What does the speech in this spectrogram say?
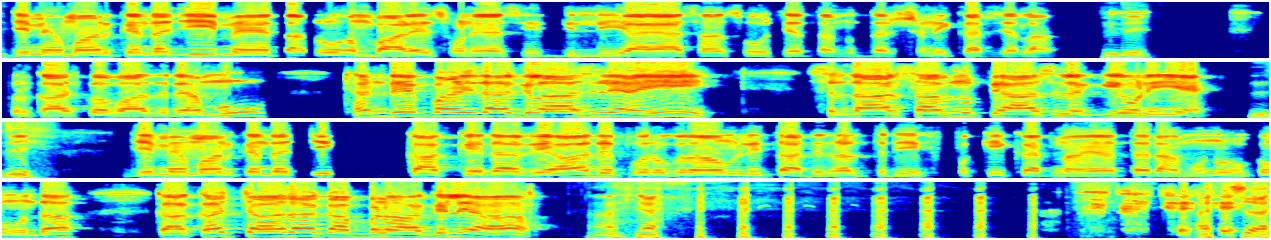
ਜੀ। ਮਹਿਮਾਨ ਕਹਿੰਦਾ ਜੀ ਮੈਂ ਤੁਹਾਨੂੰ ਅੰਬਾਲੇ ਸੁਣਿਆ ਸੀ ਦਿੱਲੀ ਆਇਆ ਸਾਂ ਸੋਚਿਆ ਤੁਹਾਨੂੰ ਦਰਸ਼ਨ ਹੀ ਕਰ ਚਲਾਂ। ਜੀ। ਪ੍ਰਕਾਸ਼ ਕੋ ਆਵਾਜ਼ ਰਾਮੂ ਠੰਡੇ ਪਾਣੀ ਦਾ ਗਲਾਸ ਲਿਆਈ। ਸਰਦਾਰ ਸਾਹਿਬ ਨੂੰ ਪਿਆਸ ਲੱਗੀ ਹੋਣੀ ਹੈ। ਜੀ। ਜੇ ਮਹਿਮਾਨ ਕਹਿੰਦਾ ਜੀ ਕਾਕੇ ਦਾ ਵਿਆਹ ਦੇ ਪ੍ਰੋਗਰਾਮ ਲਈ ਤੁਹਾਡੇ ਨਾਲ ਤਾਰੀਖ ਪੱਕੀ ਕਰਨ ਆਇਆ ਤਾਂ ਰਾਮੂ ਨੂੰ ਹੁਕਮ ਹੁੰਦਾ ਕਾਕਾ ਚਾਹ ਦਾ ਕੱਪ ਬਣਾ ਕੇ ਲਿਆ। ਅੱਛਾ।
